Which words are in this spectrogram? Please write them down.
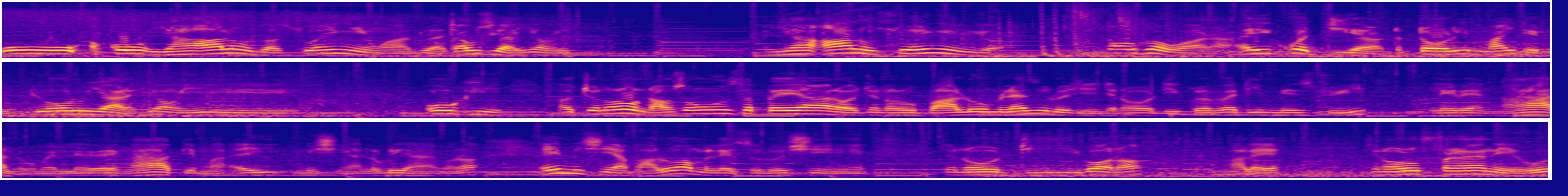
အိုးအကုန်ရာအားလုံးသူကစွဲငင်သွားသူကကြောက်စရာကြီးအောင်ကြီးအရာအားလုံးစွဲငင်ပြီးတော့ပေါက်ထွက်သွားတာအဲ့ဒီကွက်ကြီးကတော့တော်တော်လေးမိုက်တယ်လို့ပြောလို့ရတယ်ဟျောင်ကြီးโอเคအဲ့ကျွန်တော်တို့နောက်ဆုံးစပယ်ကတော့ကျွန်တော်တို့ဘာလို့မလဲဆိုလို့ရှိရင်ကျွန်တော်တို့ဒီ gravity mystery level 900လုံးပဲ level 900ပြင်မှာအဲ့ဒီ mission ကလုပ်လို့ရတယ်ပေါ့နော်အဲ့ဒီ mission ကဘာလို့ရမလဲဆိုလို့ရှိရင်ကျွန်တော်တို့ဒီပေါ့နော်ဗာလဲ ကျွန်တော်တို့ friend တွေကို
